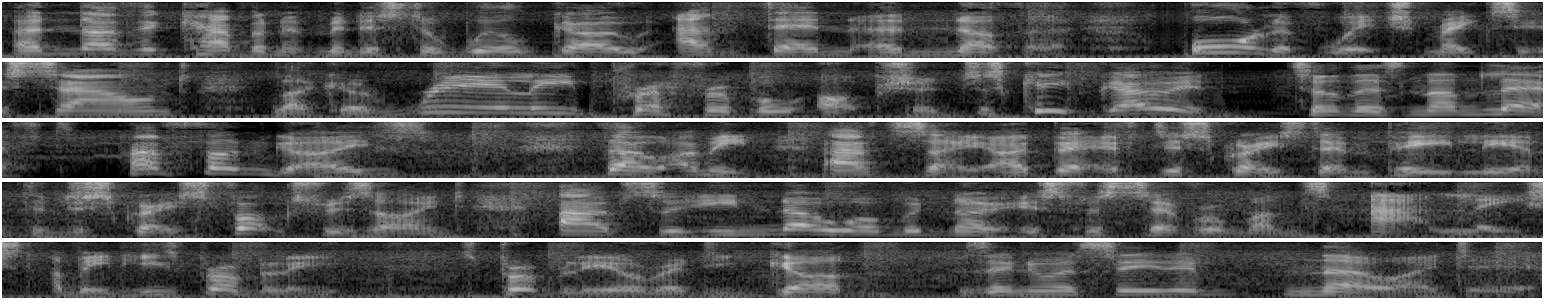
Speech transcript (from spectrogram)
another cabinet minister will go and then another. All of which makes it sound like a really preferable option. Just keep going till there's none left. Have fun, guys. Though, I mean, I have to say, I bet if disgraced MP Liam the Disgraced Fox resigned, absolutely no one would notice for several months at least. I mean, he's probably he's probably already gone. Has anyone seen him? No idea.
